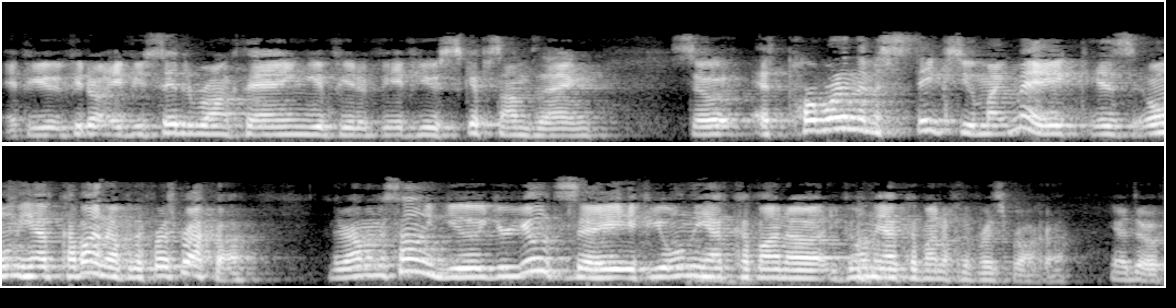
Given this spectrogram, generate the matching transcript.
If you if you don't if you say the wrong thing, if you if you skip something, so as part one of the mistakes you might make is only have kavana for the first bracha. The Rambam is telling you your say if you only have kavana if you only have kavana for the first bracha. Yeah, Dov.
